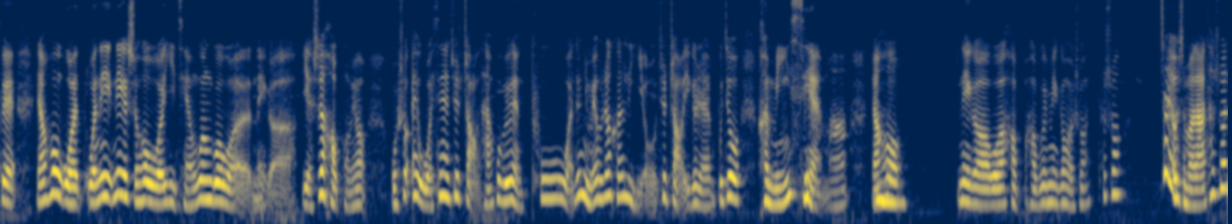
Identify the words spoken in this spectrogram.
对，然后我我那那个时候，我以前问过我那个也是好朋友。我说，哎，我现在去找他会不会有点突兀啊？就你没有任何理由去找一个人，不就很明显吗？然后，那个我好好闺蜜跟我说，她说这有什么啦？她说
